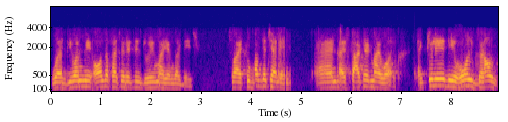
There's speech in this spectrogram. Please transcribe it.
who has given me all the facilities during my younger days. So I took up the challenge and I started my work. Actually, the whole ground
